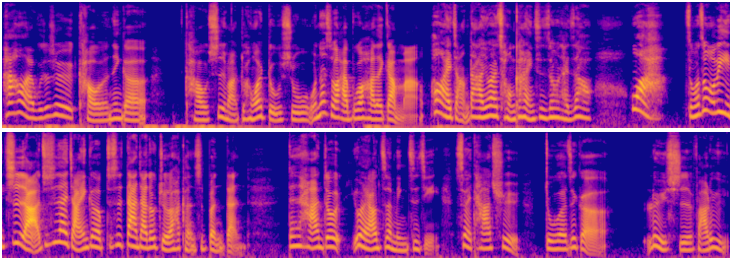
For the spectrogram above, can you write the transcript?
他后来不就是考了那个考试嘛，很会读书。我那时候还不知道他在干嘛，后来长大又再重看一次之后才知道，哇，怎么这么励志啊？就是在讲一个，就是大家都觉得他可能是笨蛋，但是他就为了要证明自己，所以他去读了这个律师、法律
